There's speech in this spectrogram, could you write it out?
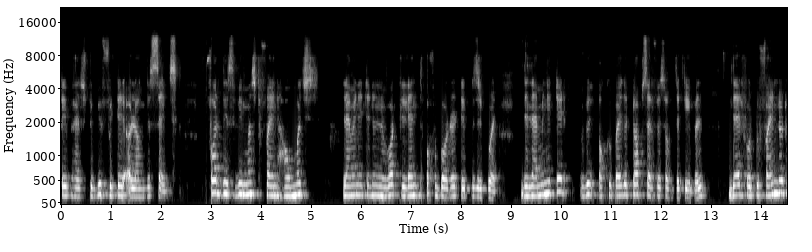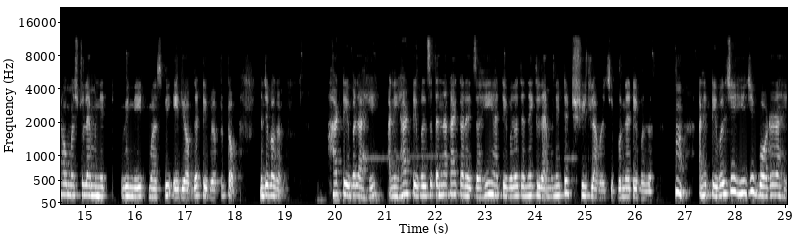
tape has to be fitted along the sides. For this, we must find how much laminated and what length of a border tape is required. The laminated will occupy the top surface of the table. Therefore, to find out how much to laminate we need must be area of the table of the top. म्हणजे बघा हा टेबल आहे आणि ह्या टेबलचं त्यांना काय करायचं? हे ह्या टेबलवर त्यांना एक लॅमिनेटेड शीट लावायची पूर्ण टेबलवर हं. आणि टेबलची ही जी बॉर्डर आहे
